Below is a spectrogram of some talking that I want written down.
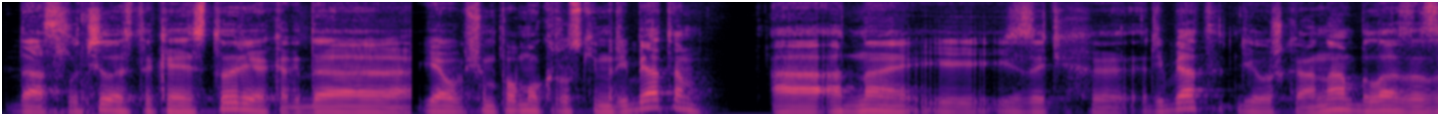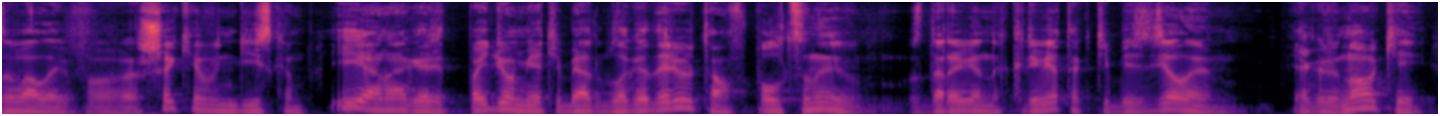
Да, случилась такая история, когда я, в общем, помог русским ребятам, а одна из этих э, ребят, девушка, она была зазывалой в шеке в индийском. И она говорит, пойдем, я тебя отблагодарю, там в полцены здоровенных креветок тебе сделаем. Я говорю, ну окей.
